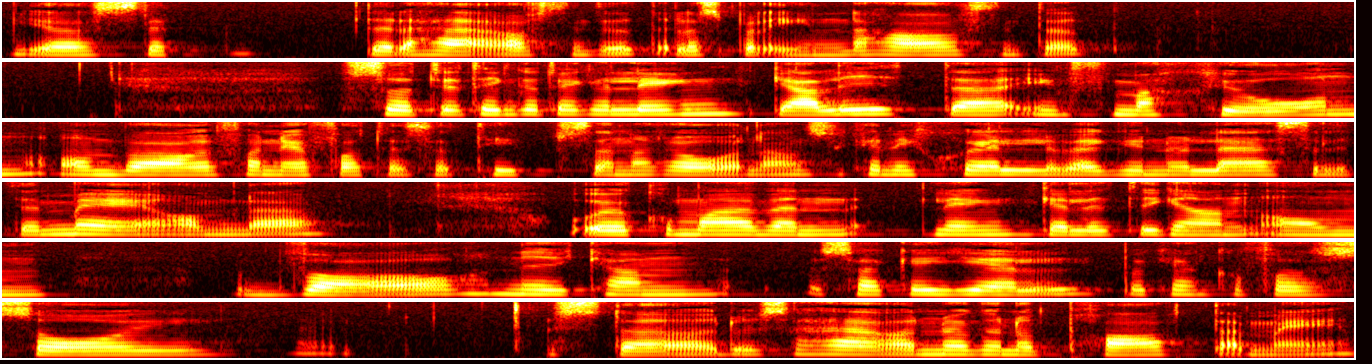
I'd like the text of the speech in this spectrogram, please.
jag släppte det här avsnittet, eller spelade in det här avsnittet. Så att jag tänker att jag kan länka lite information om varifrån jag fått dessa tipsen och råden så kan ni själva gå in och läsa lite mer om det. Och jag kommer även länka lite grann om var ni kan söka hjälp och kanske få sorg, stöd och så här, och någon att prata med.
